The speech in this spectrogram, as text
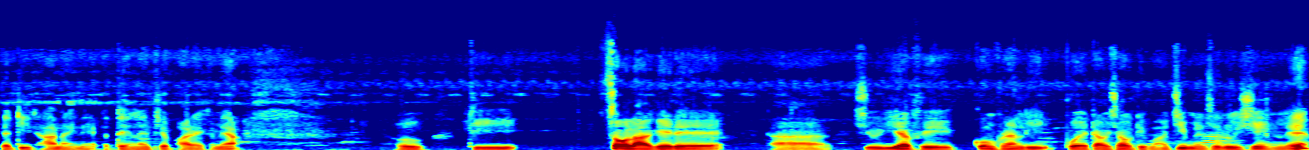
ရည်တည်ထားနိုင်တဲ့အသင်းလည်းဖြစ်ပါတယ်ခင်ဗျဟုတ်ဒီစော့လာခဲ့တဲ့ ဒါ UEFA Conference League ပွဲတောက်လျှောက်ဒီမှာကြည့်မယ်ဆိုလို့ရှိရင်လည်း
